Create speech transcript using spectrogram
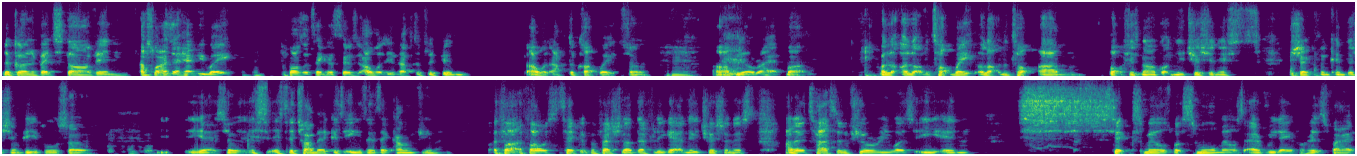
they're going to bed starving. That's why as a heavyweight, if I was to take it seriously, I wouldn't even have to flip in. I wouldn't have to cut weight, so Hmm. I'll be all right. But a lot, a lot of the top weight, a lot of the top um boxers now got nutritionists, strength and condition people. So yeah, so it's it's to try and make it as easy as they can for you, man. If I if I was to take it professional, I'd definitely get a nutritionist. I know Tyson Fury was eating six meals, but small meals every day for his fight,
